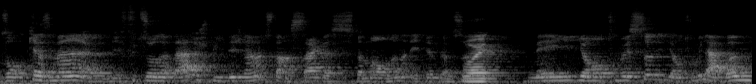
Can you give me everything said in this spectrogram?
ils sont quasiment euh, des futurs otages. Puis généralement, tu t'en sacs de ce monde-là dans des films comme ça. Ouais. Mais ils ont trouvé ça, ils ont trouvé la bonne.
